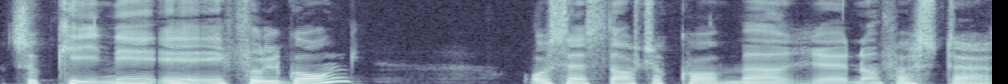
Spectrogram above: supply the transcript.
Zucchini är i full gång. Och sen snart så kommer eh, de första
